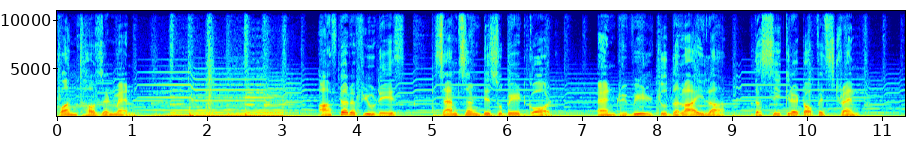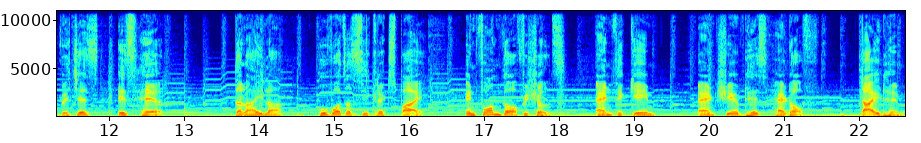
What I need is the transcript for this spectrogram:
1000 men. After a few days, Samson disobeyed God and revealed to Delilah the secret of his strength, which is his hair. Delilah, who was a secret spy, informed the officials, and they came and shaved his head off, tied him,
